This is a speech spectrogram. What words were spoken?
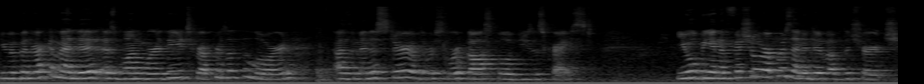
You have been recommended as one worthy to represent the Lord as a minister of the restored gospel of Jesus Christ. You will be an official representative of the church.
